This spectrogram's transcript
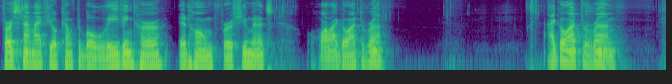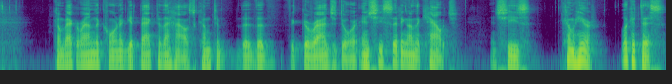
First time I feel comfortable leaving her at home for a few minutes while I go out to run. I go out to run, come back around the corner, get back to the house, come to the, the, the garage door, and she's sitting on the couch and she's, come here, look at this.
